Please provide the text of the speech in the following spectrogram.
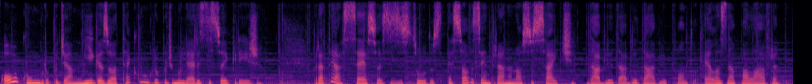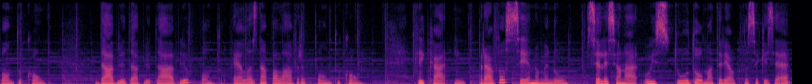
ou com um grupo de amigas ou até com um grupo de mulheres da sua igreja. Para ter acesso a esses estudos, é só você entrar no nosso site www.elasnapalavra.com www.elasnapalavra.com Clicar em Para Você no menu, selecionar o estudo ou material que você quiser,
